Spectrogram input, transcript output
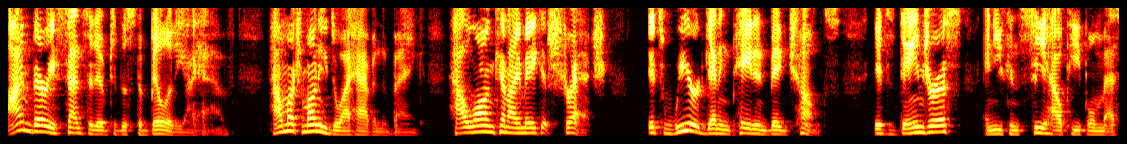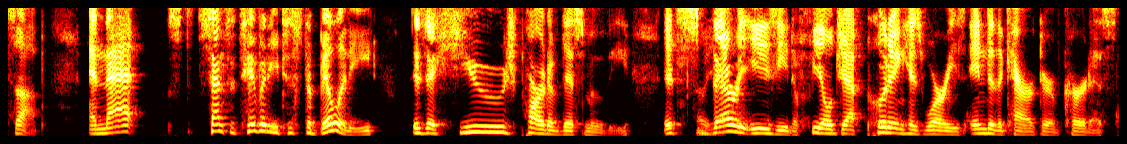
I'm very sensitive to the stability I have. How much money do I have in the bank? How long can I make it stretch? It's weird getting paid in big chunks. It's dangerous and you can see how people mess up. And that s- sensitivity to stability is a huge part of this movie. It's oh, very easy to feel Jeff putting his worries into the character of Curtis,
